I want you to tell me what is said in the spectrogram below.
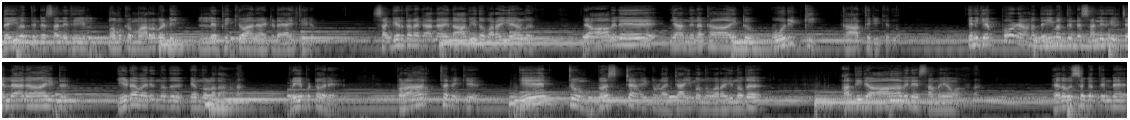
ദൈവത്തിന്റെ സന്നിധിയിൽ നമുക്ക് മറുപടി ലഭിക്കുവാനായിട്ടിടയായിത്തീരും. സങ്കീർത്തനക്കാരനായ ദാവീദ് പറയുകയാണ് രാവിലെ ഞാൻ നിനക്കായിട്ട് ഒരുക്കി കാത്തിരിക്കുന്നു. എനിക്ക് എപ്പോഴാണ് ദൈവത്തിന്റെ സന്നിധിയിൽ ചെല്ലാനായിട്ട് ഇടവരുന്നത് എന്നുള്ളതാണ്. പ്രിയപ്പെട്ടവരെ പ്രാർത്ഥനയ്ക്ക് ഏറ്റവും ബെസ്റ്റ് ആയിട്ടുള്ള ടൈം എന്ന് പറയുന്നത് അതിരാവിലെ സമയമാണ്. വേദപുസ്തകത്തിന്റെ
